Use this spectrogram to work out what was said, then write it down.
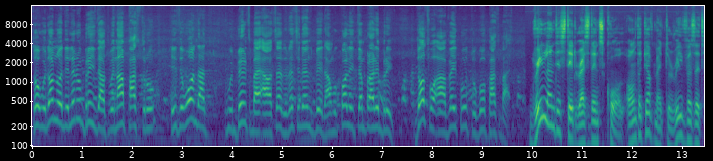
So we don't know the little bridge that we now pass through is the one that we built by ourselves, the residents built, and we call it temporary bridge, just for our vehicles to go past by. Greenland Estate residents call on the government to revisit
